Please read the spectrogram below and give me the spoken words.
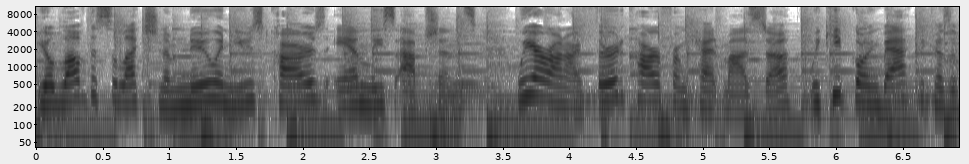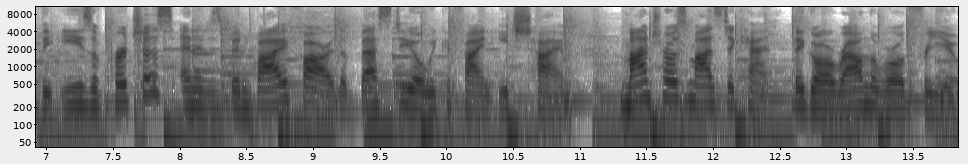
You'll love the selection of new and used cars and lease options. We are on our third car from Kent Mazda. We keep going back because of the ease of purchase, and it has been by far the best deal we could find each time. Montrose Mazda Kent. They go around the world for you.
